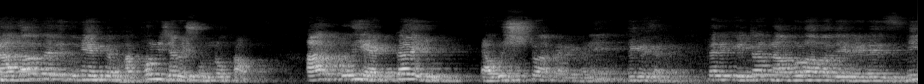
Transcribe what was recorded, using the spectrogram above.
না দাও, তাহলে তুমি একটা ভাগফল হিসেবে শূন্য খাও। আর ওই একটাই অবশিষ্ট আকার এখানে থেকে যাবে। তাহলে এটার নাম হলো আমাদের এনএসবি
